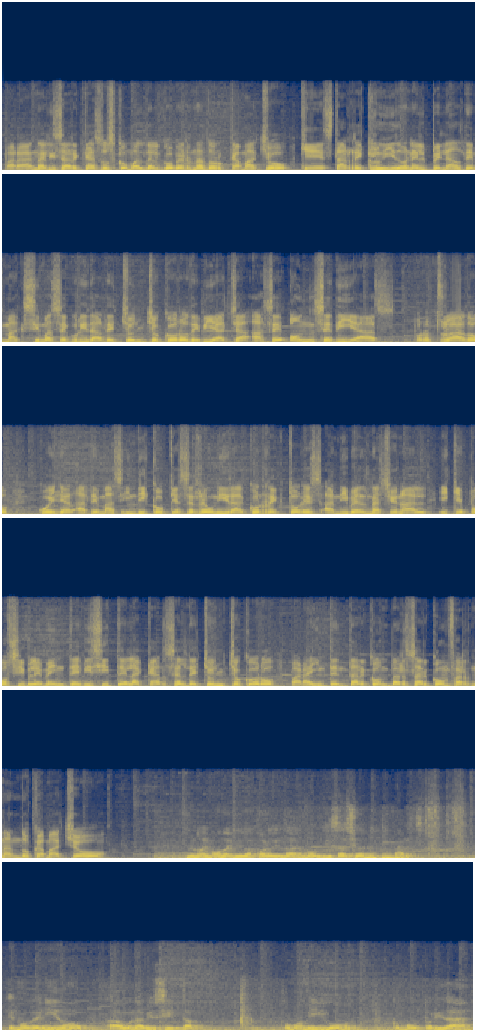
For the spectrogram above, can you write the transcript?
para analizar casos como el del gobernador Camacho, que está recluido en el penal de máxima seguridad de Chonchocoro de Viacha hace 11 días. Por otro lado, Cuellar además indicó que se reunirá con rectores a nivel nacional y que posiblemente visite la cárcel de Chonchocoro para intentar conversar con Fernando Camacho. No hemos venido a coordinar movilizaciones ni marchas. Hemos venido a una visita como amigo, como autoridad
